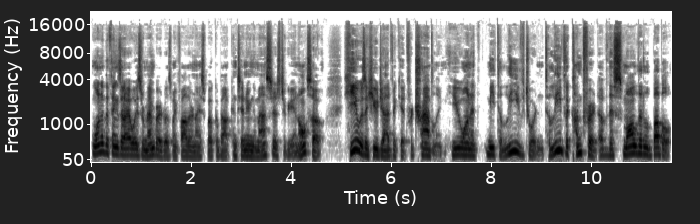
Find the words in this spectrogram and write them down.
one of the things that I always remembered was my father and I spoke about continuing a master's degree. And also, he was a huge advocate for traveling. He wanted me to leave Jordan, to leave the comfort of this small little bubble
